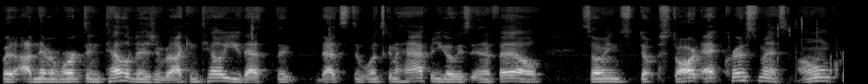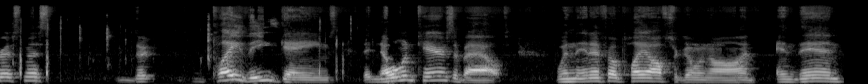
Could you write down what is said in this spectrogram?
but I've never worked in television. But I can tell you that the that's the what's going to happen. You go against the NFL. So I mean, st- start at Christmas, own Christmas, play these games that no one cares about when the NFL playoffs are going on, and then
